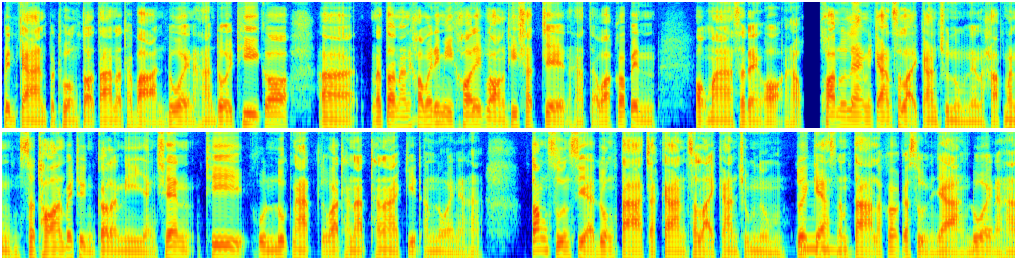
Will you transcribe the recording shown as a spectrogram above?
เป็นการประท้วงต่อต้านรัฐบาลด้วยนะฮะโดยที่ก็อ่าณตอนนั้นเขาไม่ได้มีข้อเรียกร้องที่ชัดเจนนะฮะแต่ว่าก็เป็น ออกมาแสดงออกนะครับความรุนแรงในการสลายการชุมนุมเนี่ยนะครับมันสะท้อนไปถึงกรณีอย่างเช่น ที่คุณลูกนัดหรือว่าธนัทธนากิจอำนวยเนะฮะต้องสูญเสียดวงตาจากการสลายการชุมนุม ด้วยแก๊สน้ำตาแล้วก็กระสุนยางด้วยนะฮะ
